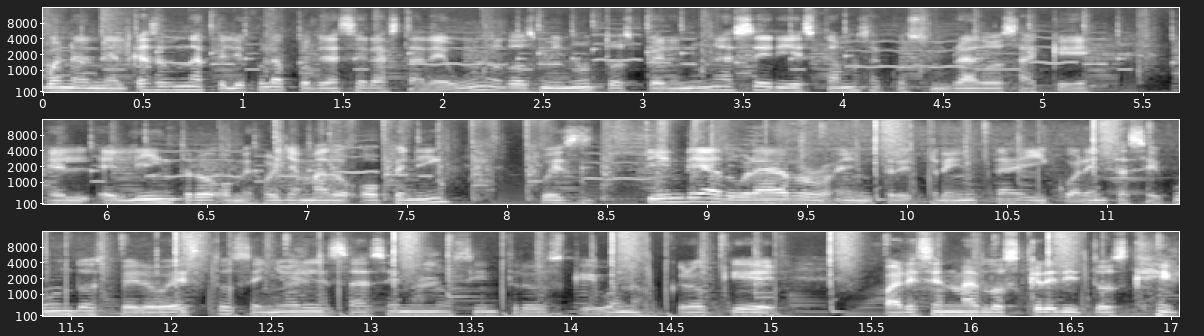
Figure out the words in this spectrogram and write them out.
bueno, en el caso de una película podría ser hasta de uno o dos minutos, pero en una serie estamos acostumbrados a que el, intro, o mejor llamado opening, pues tiende a durar entre 30 y 40 segundos, pero estos señores hacen unos intros que, bueno, creo que parecen más los créditos que,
